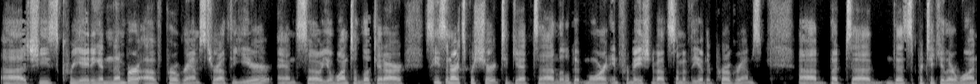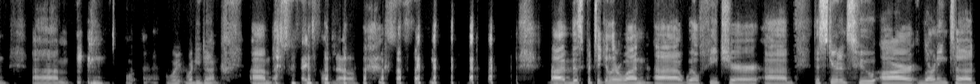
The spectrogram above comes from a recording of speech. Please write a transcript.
Uh, she's creating a number of programs throughout the year. And so you'll want to look at our season arts brochure to get uh, a little bit more information about some of the other programs. Uh, but uh, this particular one, um, what, what, are you doing? Um, I don't know. Uh, this particular one uh, will feature um, the students who are learning to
